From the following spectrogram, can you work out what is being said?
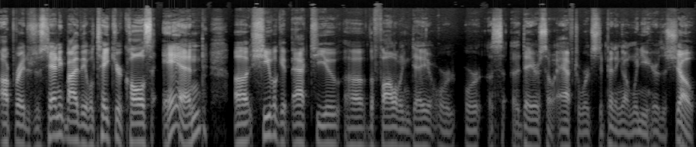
Operators are standing by. They will take your calls and uh, she will get back to you uh, the following day or, or a a day or so afterwards, depending when you hear the show.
